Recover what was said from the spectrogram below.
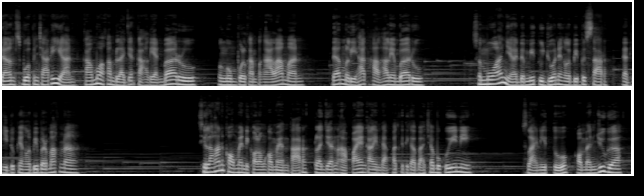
Dalam sebuah pencarian, kamu akan belajar keahlian baru, mengumpulkan pengalaman, dan melihat hal-hal yang baru. Semuanya demi tujuan yang lebih besar dan hidup yang lebih bermakna. Silahkan komen di kolom komentar pelajaran apa yang kalian dapat ketika baca buku ini. Selain itu, komen juga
